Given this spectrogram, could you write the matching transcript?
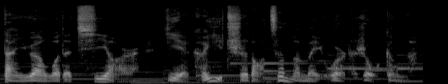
但愿我的妻儿也可以吃到这么美味的肉羹啊！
